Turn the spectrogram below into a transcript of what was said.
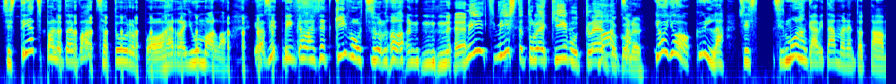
siis tiedätkö paljon toi vatsa turpoo, herra Jumala. Ja sit minkälaiset kivut sulla on. Mit, mistä tulee kivut lentokone? Vatsa. Joo, joo, kyllä. Siis, siis mullahan kävi tämmönen, tota,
